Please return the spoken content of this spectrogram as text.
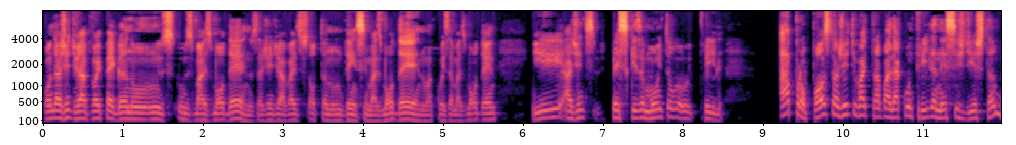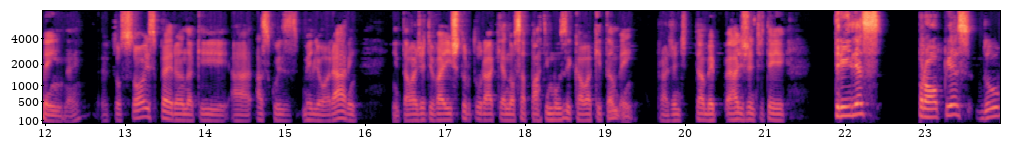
Quando a gente já vai pegando uns, uns, mais modernos, a gente já vai soltando um dance mais moderno, uma coisa mais moderna. E a gente pesquisa muito trilha. A propósito, a gente vai trabalhar com trilha nesses dias também, né? Eu estou só esperando aqui a, as coisas melhorarem. Então a gente vai estruturar aqui a nossa parte musical aqui também. Para a gente também a gente ter trilhas próprias do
